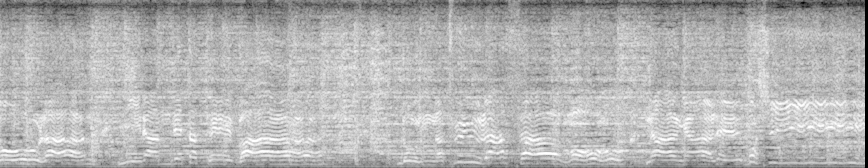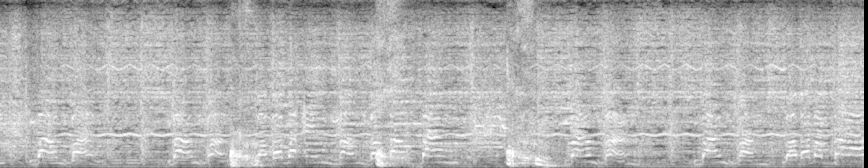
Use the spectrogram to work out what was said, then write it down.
空睨んで立てばどんな辛さも流れ星。バンバンバンバンバババエンバンバンバンバンバンバンバンバンババババン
